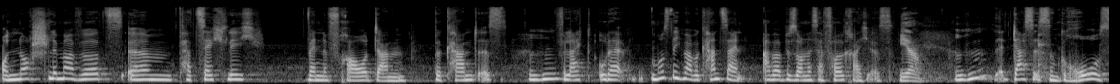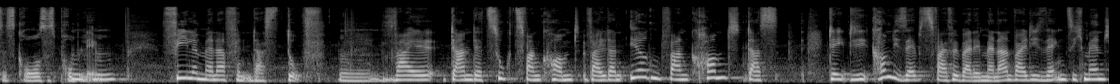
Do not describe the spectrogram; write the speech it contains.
Und noch schlimmer wird's ähm, tatsächlich, wenn eine Frau dann bekannt ist, mhm. vielleicht oder muss nicht mal bekannt sein, aber besonders erfolgreich ist. Ja. Mhm. Das ist ein großes, großes Problem. Mhm. Viele Männer finden das doof, mhm. weil dann der Zugzwang kommt, weil dann irgendwann kommt das, die, die, kommen die Selbstzweifel bei den Männern, weil die denken sich, Mensch,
